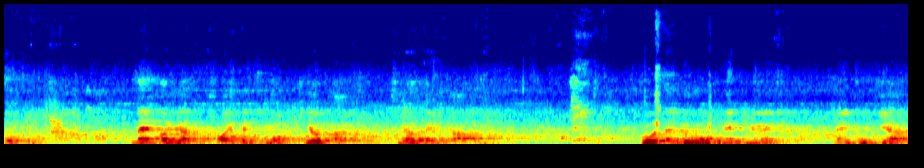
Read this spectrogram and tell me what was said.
สงค์ แม่ก็ยังคอยเป็นห่วงเที่ยวถามเที่ยวไถ่ถามกลัวแต่ลูกเหน็ดเหนื่อยในทุกอย่าง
